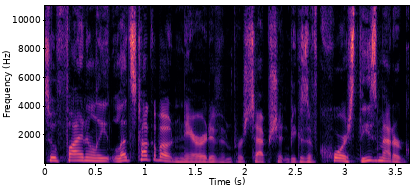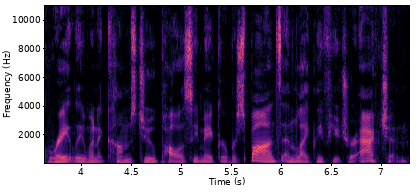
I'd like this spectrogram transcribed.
So, finally, let's talk about narrative and perception, because of course, these matter greatly when it comes to policymaker response and likely future action.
